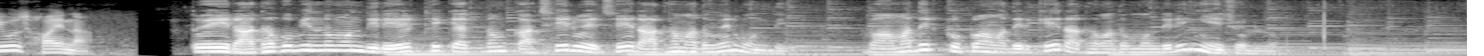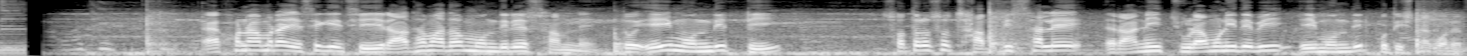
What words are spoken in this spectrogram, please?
ইউজ হয় না। তো এই রাধা গোবিন্দ মন্দিরের ঠিক একদম কাছেই রয়েছে রাধা মাধবের মন্দির। তো আমাদের টোটো আমাদেরকে রাধা মাধব মন্দিরে নিয়ে চলল। এখন আমরা এসে গেছি রাধা মাধব মন্দিরের সামনে। তো এই মন্দিরটি সতেরোশো ছাব্বিশ সালে রানী চূড়ামণি দেবী এই মন্দির প্রতিষ্ঠা করেন।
